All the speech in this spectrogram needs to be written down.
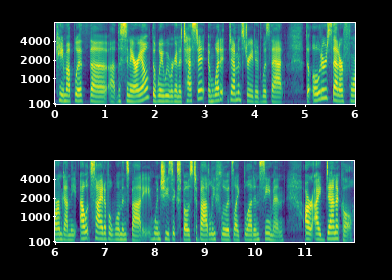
came up with the uh, the scenario, the way we were going to test it, and what it demonstrated was that the odors that are formed on the outside of a woman's body when she's exposed to bodily fluids like blood and semen are identical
